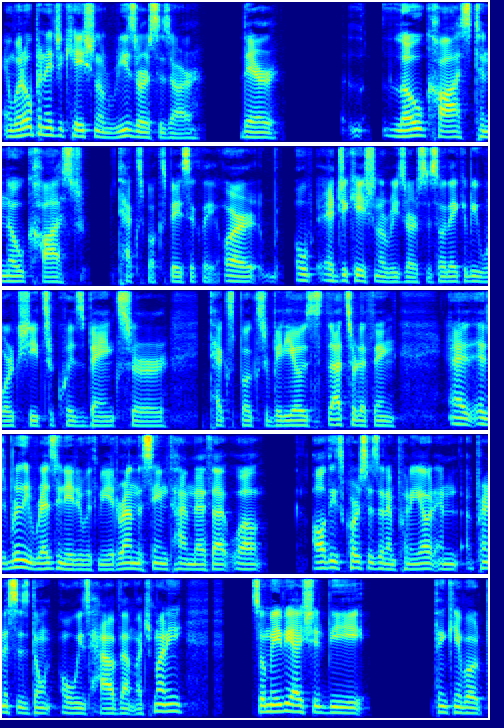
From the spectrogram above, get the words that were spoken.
And what open educational resources are, they're low cost to no cost textbooks, basically, or educational resources. So they could be worksheets or quiz banks or textbooks or videos, that sort of thing. And it really resonated with me at around the same time that I thought, well, all these courses that I'm putting out, and apprentices don't always have that much money. So maybe I should be thinking about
